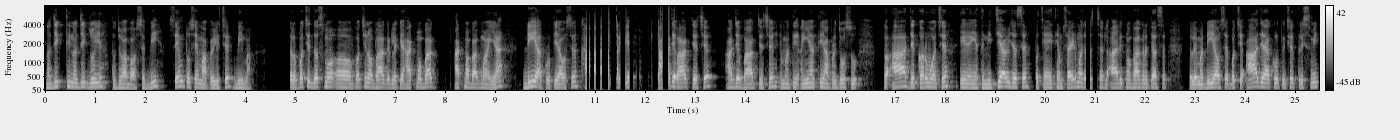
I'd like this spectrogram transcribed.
નજીકથી નજીક જોઈએ, તો જવાબ આવશે બી સેમ ટુ સેમ આપેલી છે બીમાં ચલો, પછી દસમો પછીનો ભાગ એટલે કે આઠમો ભાગ. આઠમા ભાગમાં અહીંયા ડી આકૃતિ આવશે. આ જે ભાગ જે છે, આ જે ભાગ જે છે, એમાંથી અહીંયાથી આપણે જોશું. તો આ જે કર્વ છે, એ અહીંયાથી નીચે આવી જશે. પછી અહીંથી આમ સાઈડમાં જશે, એટલે આ રીતનો ભાગ રચાશે. ચલો, એમાં ડી આવશે. પછી આ જે આકૃતિ છે, ત્રીસમી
